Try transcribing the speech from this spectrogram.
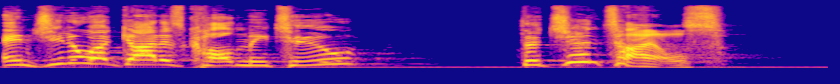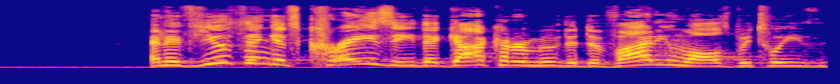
And do you know what God has called me to? The Gentiles. And if you think it's crazy that God could remove the dividing walls between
